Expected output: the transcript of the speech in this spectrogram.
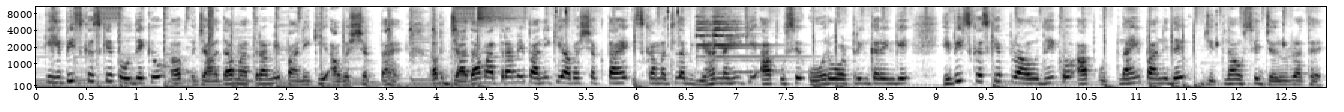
कि हिबिस्कस के पौधे को अब ज़्यादा मात्रा में पानी की आवश्यकता है। अब ज़्यादा मात्रा में पानी की आवश्यकता है, इसका मतलब यह नहीं कि आप उसे ओवर वाटरिंग करेंगे। हिबिस्कस के पौधे को आप उतना ही पानी दें जितना उसे ज़रूरत है।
